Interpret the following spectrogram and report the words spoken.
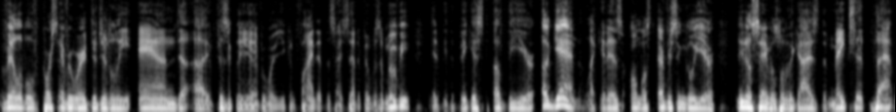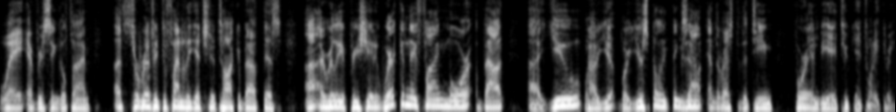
available of course everywhere digitally and uh, physically everywhere you can find it. As I said, if it was a movie, it'd be the biggest of the year again, like it is almost every single year. Nino Samuel's one of the guys that makes it that way every single time. Uh, it's terrific to finally get you to talk about this. Uh, I really appreciate it. Where can they find more about uh, you, how you, where you're spilling things out, and the rest of the team for NBA 2K23?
